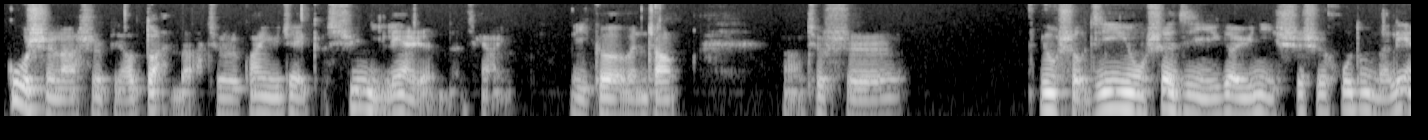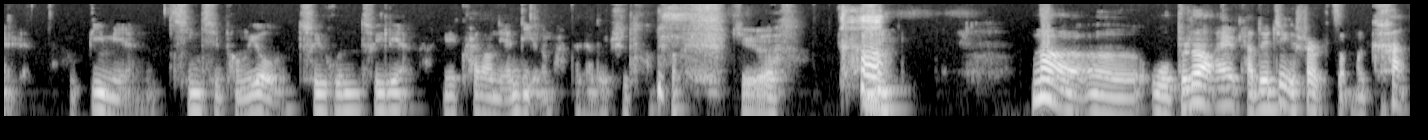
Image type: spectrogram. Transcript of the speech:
故事呢是比较短的，就是关于这个虚拟恋人的这样一个文章啊，就是用手机应用设计一个与你实时互动的恋人，避免亲戚朋友催婚催恋，因为快到年底了嘛，大家都知道 这个。那呃，我不知道艾瑞卡对这个事儿怎么看，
